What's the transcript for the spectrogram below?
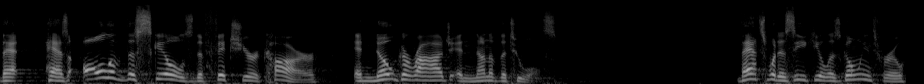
that has all of the skills to fix your car and no garage and none of the tools. That's what Ezekiel is going through.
